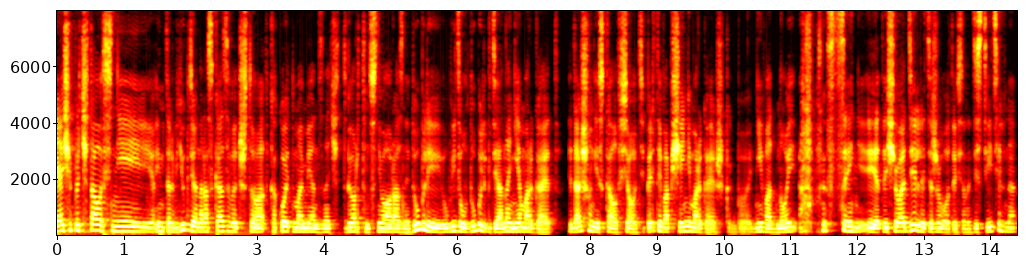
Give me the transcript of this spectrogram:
Я еще прочитала с ней интервью, где она рассказывает, что в какой-то момент, значит, Бертон снимал разные дубли и увидел дубль, где она не моргает. И дальше он ей сказал, все, теперь ты вообще не моргаешь, как бы ни в одной сцене. И это еще отдельно тяжело. То есть она действительно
